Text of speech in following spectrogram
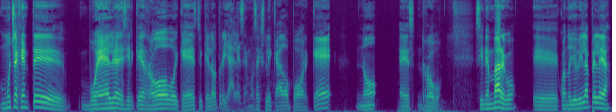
Mucha gente vuelve a decir que robo y que esto y que el otro. Ya les hemos explicado por qué no es robo. Sin embargo, eh, cuando yo vi la pelea,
